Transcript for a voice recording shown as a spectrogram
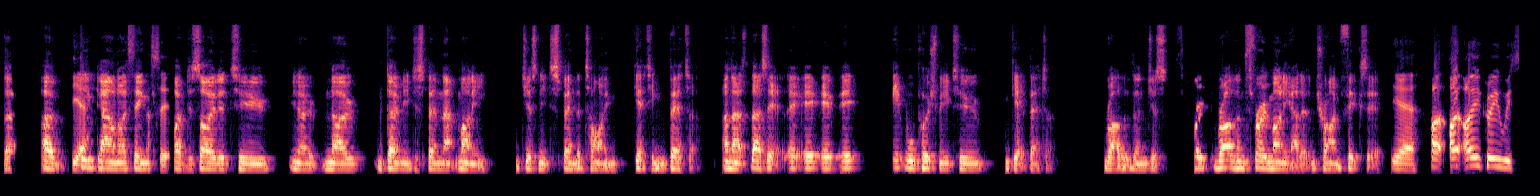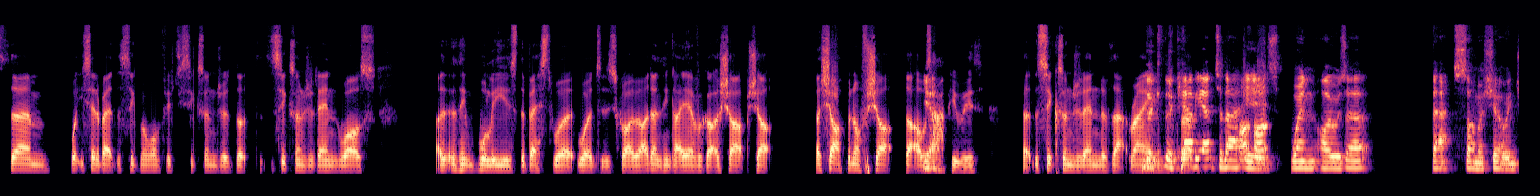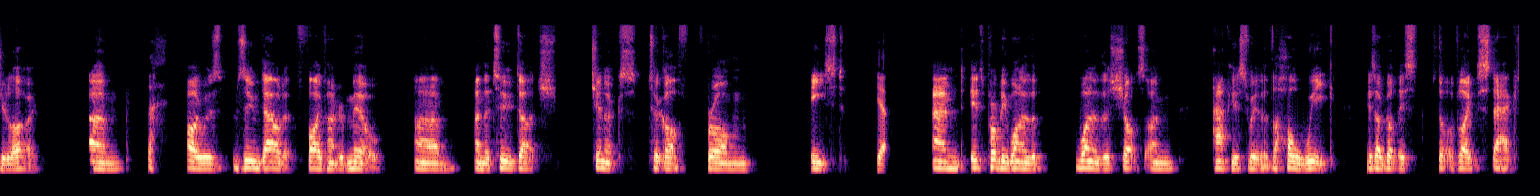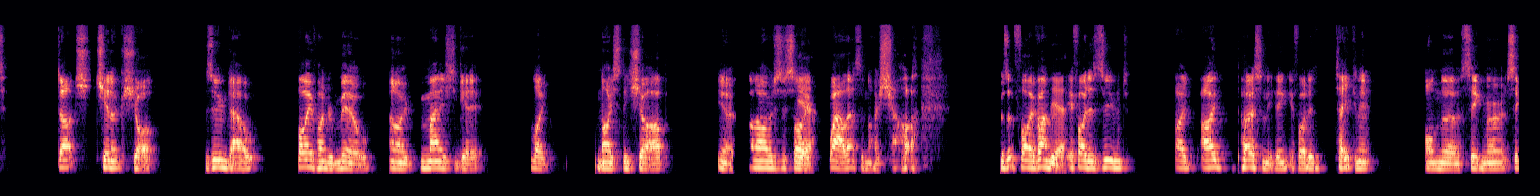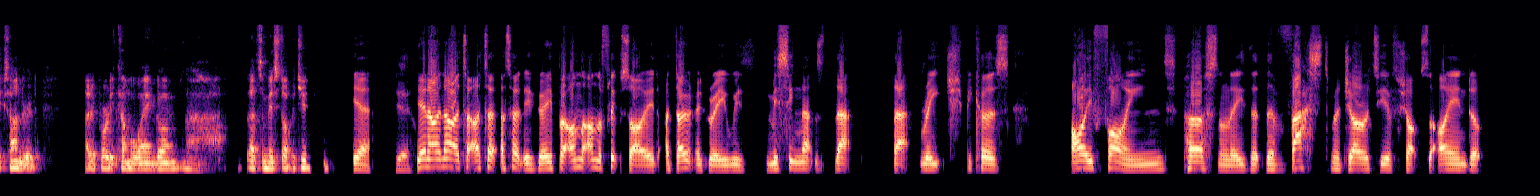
So uh, Yeah, deep down, I think. I've decided to, you know, no, don't need to spend that money. Just need to spend the time getting better, and that's that's it. It it it, it, will push me to get better rather than just throw, rather than throw money at it and try and fix it. Yeah, I, I, I agree with um, what you said about the Sigma 150 600. That the 600N was, I I think, woolly is the best word, word to describe it. I don't think I ever got a sharp shot, a sharp enough shot that I was Yeah. happy with at the 600 end of that range. the But- caveat to that I- I- when I was at that summer show in July, um, I was zoomed out at 500 mil, um, and the two Dutch Chinooks took off from east. Yeah. and it's probably one of the one of the shots I'm happiest with of the whole week. Is I've got this sort of like stacked Dutch Chinook shot, zoomed out, 500 mil, and I managed to get it like nicely sharp, you know. And I was just like, Yeah. wow, that's a nice shot. It was at 500. Yeah. If I'd have zoomed, I I personally think if I'd have taken it on the Sigma at 600, I'd have probably come away and gone, ah, that's a missed opportunity. Yeah. Yeah. Yeah, no, no, I, t- I, t- I totally agree. But on the on the flip side, I don't agree with missing that that that reach because I find personally that the vast majority of shots that I end up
